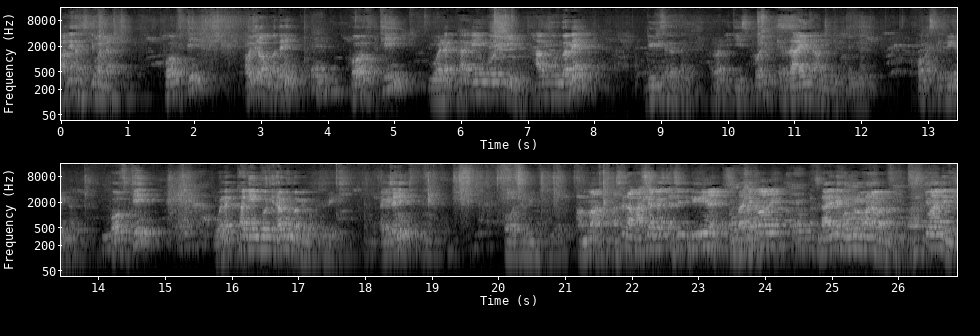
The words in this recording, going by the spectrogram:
أعطينا تسكي ولا خوفتي أوجه لو بدني خوفتي ولا كاين مرينا حبوبة Degree sagaltamii. It is called right angle jennaan. Koma sirrii jennaan. Koofti walakkaa geengootiin haguugame koma sirriiti. Dhageessanii? Koma sirriiti. Amma asirraa kaasee akkasitti asitti digirii nan sun baatee qabame silaallee formula kana qabame. Asitti maal jenni?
